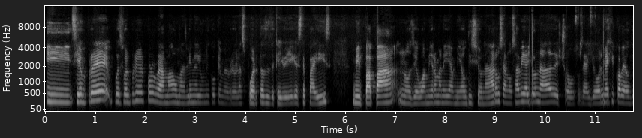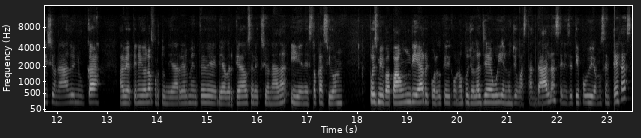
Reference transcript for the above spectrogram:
Y siempre, pues, fue el primer programa, o más bien el único que me abrió las puertas desde que yo llegué a este país mi papá nos llevó a mi hermana y a mí a audicionar, o sea, no sabía yo nada de shows, o sea, yo en México había audicionado y nunca había tenido la oportunidad realmente de, de, haber quedado seleccionada y en esta ocasión, pues mi papá un día recuerdo que dijo, no, pues yo las llevo y él nos llevó hasta Dallas, en ese tiempo vivíamos en Texas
